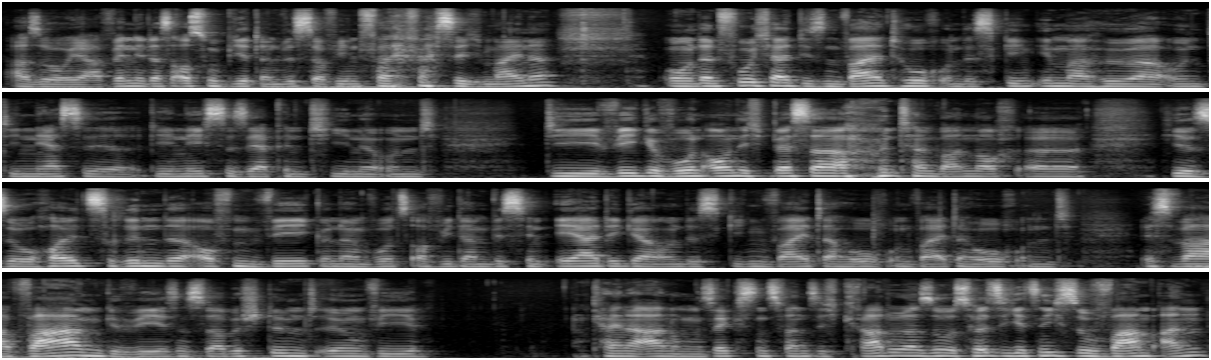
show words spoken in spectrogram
Also ja, wenn ihr das ausprobiert, dann wisst ihr auf jeden Fall, was ich meine. Und dann fuhr ich halt diesen Wald hoch und es ging immer höher und die nächste, die nächste Serpentine und die Wege wurden auch nicht besser und dann war noch äh, hier so Holzrinde auf dem Weg und dann wurde es auch wieder ein bisschen erdiger und es ging weiter hoch und weiter hoch und es war warm gewesen. Es war bestimmt irgendwie, keine Ahnung, 26 Grad oder so. Es hört sich jetzt nicht so warm an,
